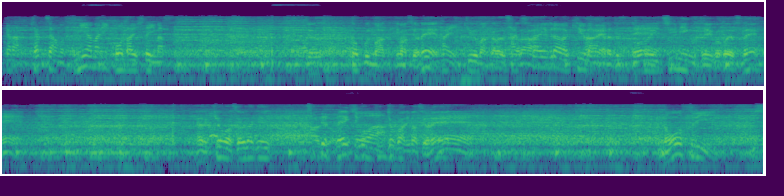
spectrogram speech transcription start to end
からキャッチャーも杉山に交代しています。トップに回ってきますよね、はい。9番からですから。8回裏は9番からですね。はい。この1イニングということですね、えやはり今日はそれだけあですね今日は。緊張感ありますよね、ええ。ノースリー石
